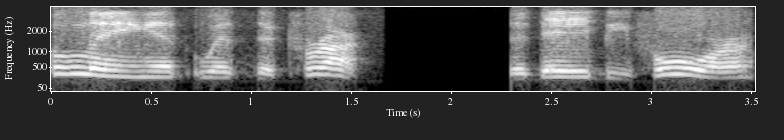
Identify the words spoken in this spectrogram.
pulling it with the truck the day before,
